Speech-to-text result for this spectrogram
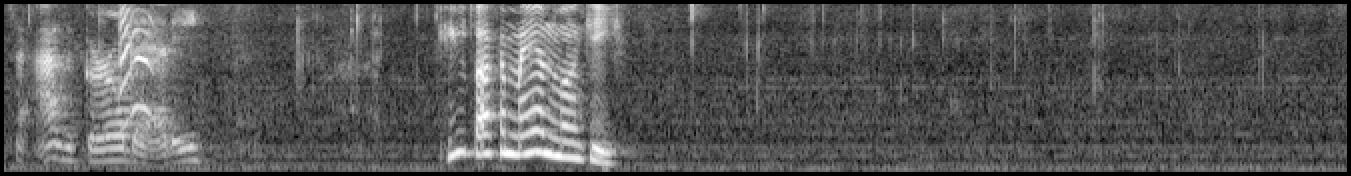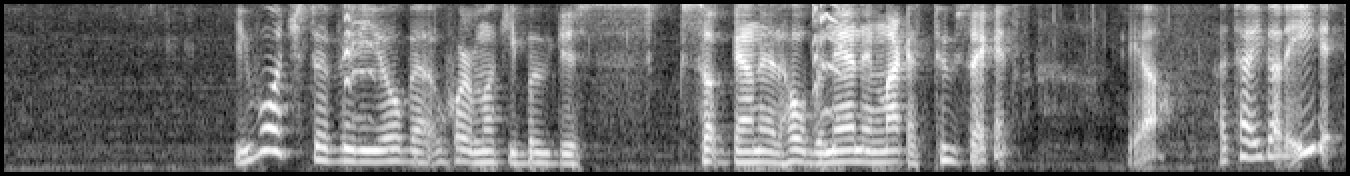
So I was a girl daddy. You like a man monkey. You watched the video about where Monkey Boo just sucked down that whole banana in like a two seconds? Yeah, that's how you gotta eat it.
